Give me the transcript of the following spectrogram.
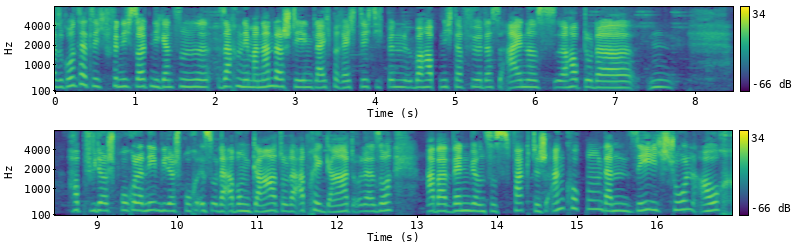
Also grundsätzlich finde ich, sollten die ganzen Sachen nebeneinander stehen, gleichberechtigt. Ich bin überhaupt nicht dafür, dass eines Haupt- oder Hauptwiderspruch oder Nebenwiderspruch ist oder Avantgarde oder Abregat oder so. Aber wenn wir uns das faktisch angucken, dann sehe ich schon auch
